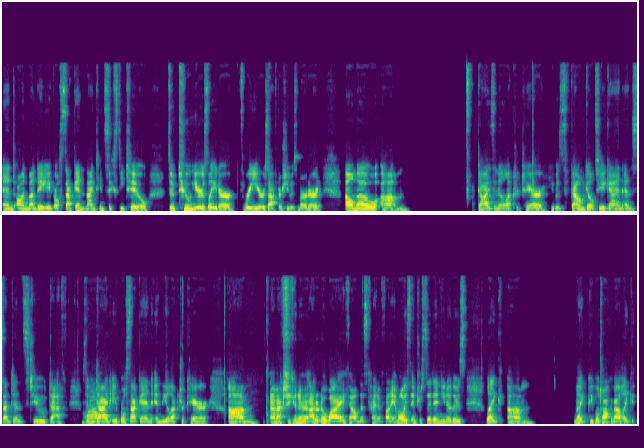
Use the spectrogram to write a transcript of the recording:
And on Monday, April 2nd, 1962, so two years later, three years after she was murdered, Elmo um, dies in an electric chair. He was found guilty again and sentenced to death. So Wow. he died April 2nd in the electric chair. Um, I'm actually gonna, I don't know why I found this kind of funny. I'm always interested in, you know, those like, um, like people talk about like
